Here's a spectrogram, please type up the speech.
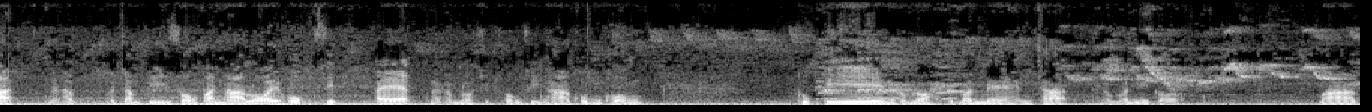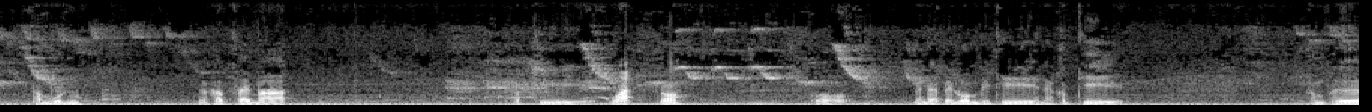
าตินะครับ ประจำปีสองพันห้าร้อยหกสิบแปดนะครับเนาะสิบสองสิงหาคมของทุกปีนะครับเนาะเป็นวันแม่แห่งชาตินะครับวันนี้ก็ มาทำบุญนะครับใส่บาตรนะครับที่วัดเนาะก็ไม่ได้ไปร่วมพิธีนะครับที่อำเภอ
